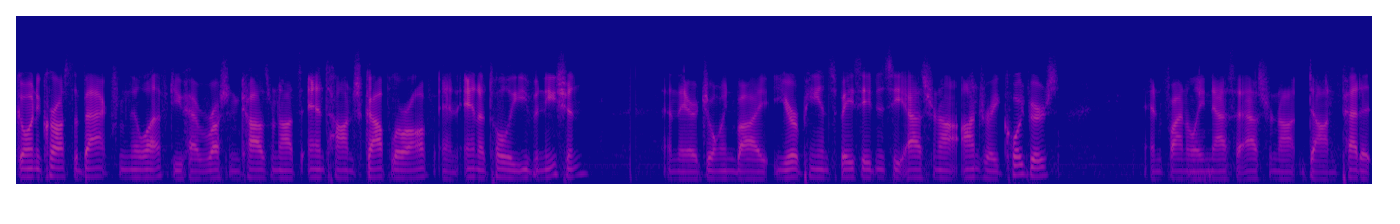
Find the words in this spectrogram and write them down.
Going across the back from the left, you have Russian cosmonauts Anton Shkaplerov and Anatoly Ivanishin, and they are joined by European Space Agency astronaut Andre Kuipers, and finally NASA astronaut Don Pettit.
